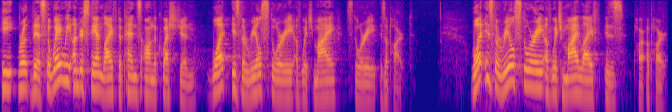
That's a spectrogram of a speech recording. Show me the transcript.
He wrote this The way we understand life depends on the question what is the real story of which my story is a part? What is the real story of which my life is a part?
